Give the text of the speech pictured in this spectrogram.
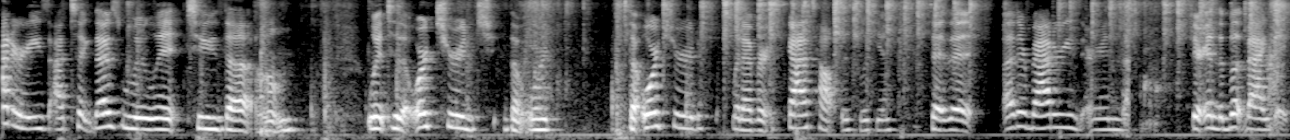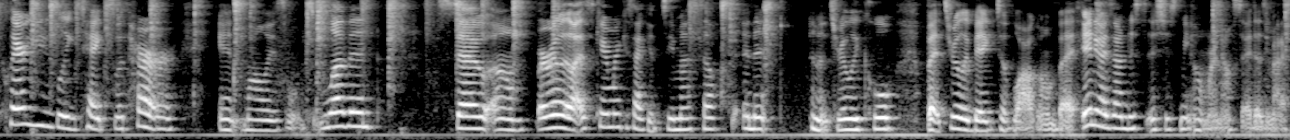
batteries I took those when we went to the um went to the orchard the or the orchard whatever Skytop this weekend so the other batteries are in the they're in the book bag that Klaire usually takes with her and Molly's wants loving so, um, I really like this camera because I can see myself in it. And it's really cool. But it's really big to vlog on. But anyways, I'm just, it's just me home right now. So it doesn't matter.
